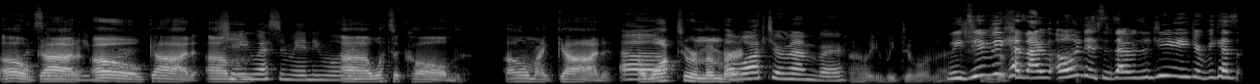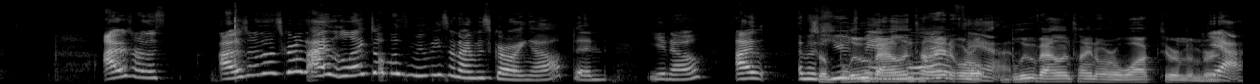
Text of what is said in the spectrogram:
Oh Wes and God. Oh God. Um, Shane West and Mandy Moore. uh, what's it called? Oh my God. Uh, a Walk to Remember. A Walk to Remember. oh, we- we do own that. We do Jesus. because I've owned it since I was a teenager because I was one of those I was one of those girls. I liked all those movies when I was growing up and you know, I am a so huge Blue Mandy Valentine Moore or fan. Blue Valentine or a Walk to Remember. Yeah,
